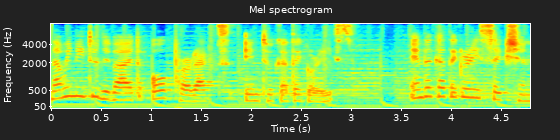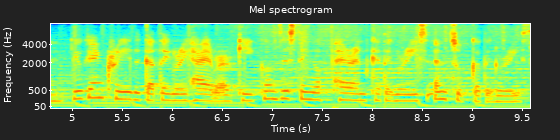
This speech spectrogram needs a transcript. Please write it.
Now we need to divide all products into categories. In the categories section, you can create a category hierarchy consisting of parent categories and subcategories.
